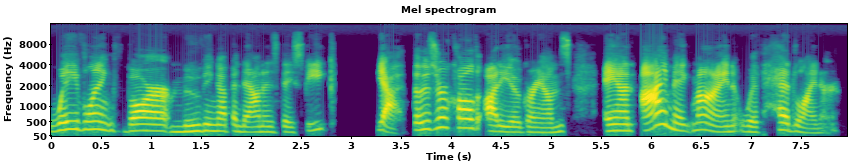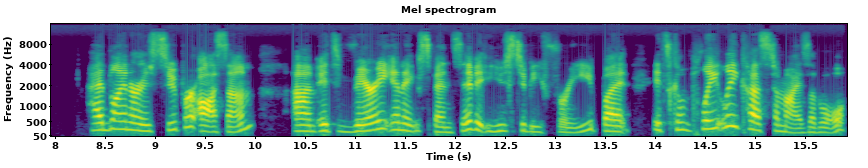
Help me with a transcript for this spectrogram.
wavelength bar moving up and down as they speak? Yeah, those are called audiograms. And I make mine with Headliner. Headliner is super awesome. Um, it's very inexpensive. It used to be free, but it's completely customizable.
